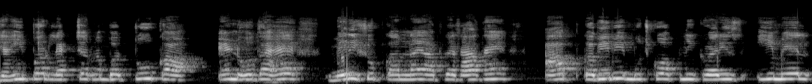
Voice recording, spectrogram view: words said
यहीं पर लेक्चर नंबर टू का एंड होता है। मेरी शुभकामनाएँ आपके साथ हैं। आप कभी भी मुझको अपनी queries email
